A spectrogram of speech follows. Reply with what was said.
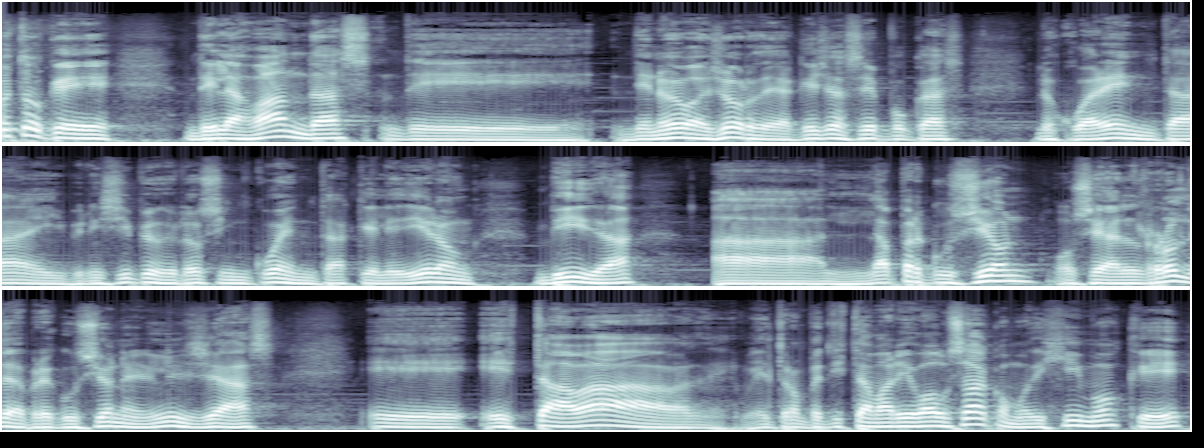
Supuesto que de las bandas de, de, Nueva York de aquellas épocas, los 40 y principios de los 50, que le dieron vida a la percusión, o sea, el rol de la percusión en el jazz, eh, estaba el trompetista Mario Bausa, como dijimos, que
